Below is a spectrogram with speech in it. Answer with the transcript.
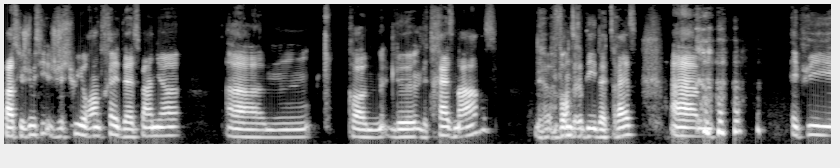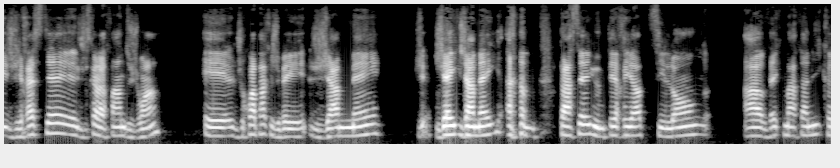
Parce que je, suis- je suis rentré d'Espagne euh, comme le, le 13 mars, le vendredi le 13. Euh, et puis, j'y restais jusqu'à la fin de juin. Et je ne crois pas que je vais jamais, j'ai jamais euh, passé une période si longue avec ma famille que,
